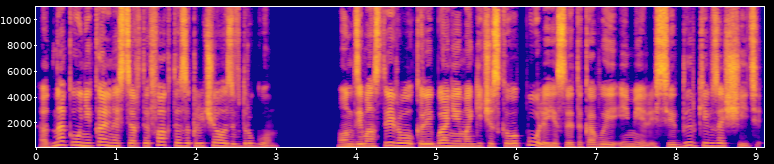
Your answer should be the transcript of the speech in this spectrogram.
Однако уникальность артефакта заключалась в другом. Он демонстрировал колебания магического поля, если таковые имелись, и дырки в защите.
